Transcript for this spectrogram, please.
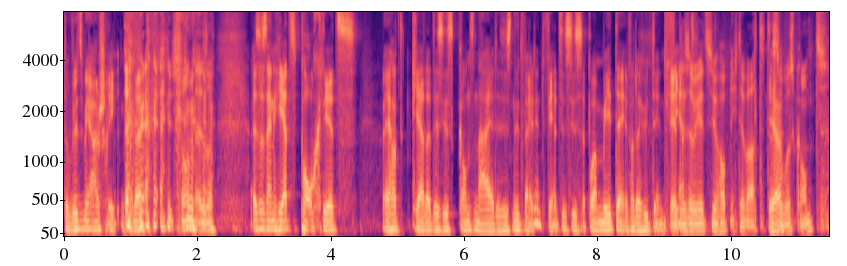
da würde es mich auch schrecken, oder? Schon, also. Also sein Herz pocht jetzt, weil er hat gehört, das ist ganz nahe, das ist nicht weit entfernt, das ist ein paar Meter von der Hütte entfernt. das habe ich jetzt überhaupt nicht erwartet, dass Ja. sowas kommt.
